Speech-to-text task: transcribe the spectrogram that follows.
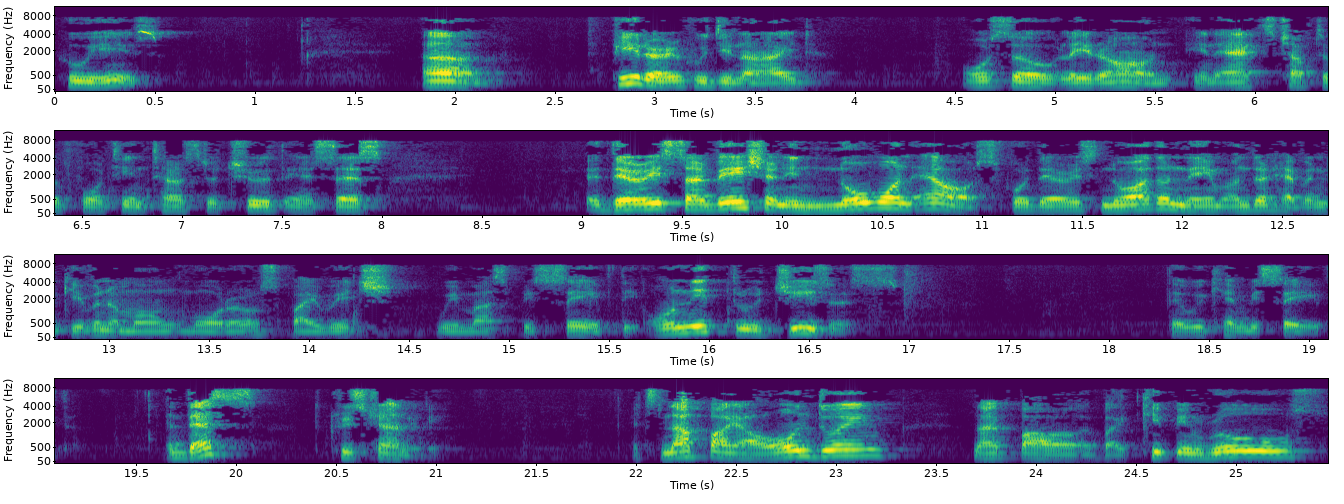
who he is. Um, Peter, who denied, also later on in Acts chapter 14 tells the truth and it says, There is salvation in no one else, for there is no other name under heaven given among mortals by which we must be saved. The only through Jesus that we can be saved. And that's Christianity. It's not by our own doing, not by, by keeping rules,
